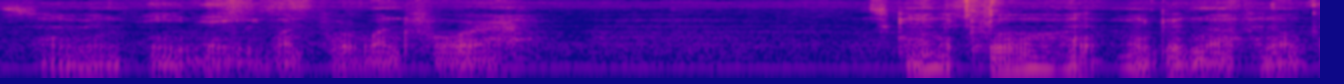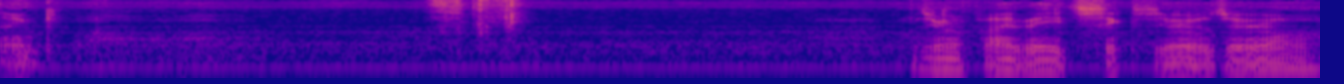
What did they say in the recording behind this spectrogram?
Seven, eight, eight, one, four, one, four. It's kind of cool, but not good enough, I don't think. Zero five eight six zero zero.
